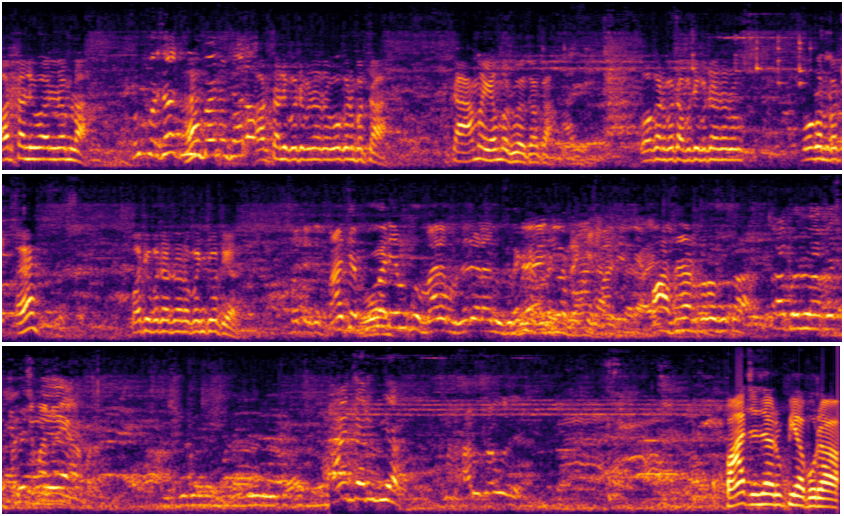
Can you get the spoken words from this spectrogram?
અડતાલીસ વાર રમલા. અડતાલીસ પછી બધા ઓગણપચાસ. કે આમાં એમ જ હોય કાકા. ઓગણપચાસ પછી બધા ઓગણપચાસ હે? પછી બધા પંચોતેર. પાંચ હજાર કરો પાંચ હજાર રૂપિયા પૂરા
